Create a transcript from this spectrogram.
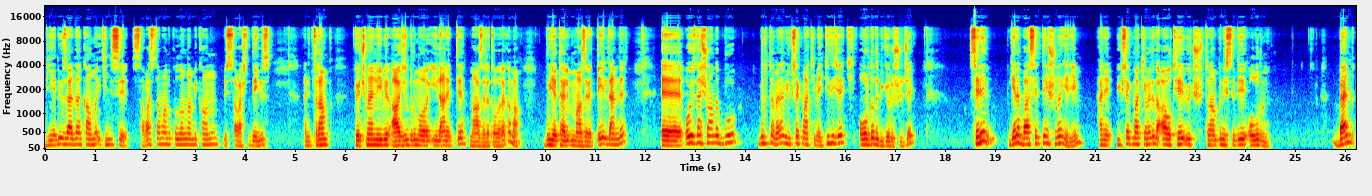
1700'lerden kalma, ikincisi savaş zamanı kullanılan bir kanun. Biz savaşta değiliz. Hani Trump göçmenliği bir acil durum olarak ilan etti mazeret olarak ama bu yeterli bir mazeret değil dendi. Ee, o yüzden şu anda bu muhtemelen yüksek mahkemeye gidecek. Orada da bir görüşülecek. Senin gene bahsettiğin şuna geleyim. Hani yüksek mahkemede de 6'ya 3 Trump'ın istediği olur mu? Ben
